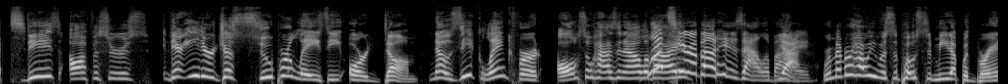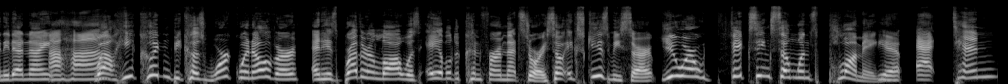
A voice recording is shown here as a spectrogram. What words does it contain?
it. These officers, they're either just super lazy or dumb. Now, Zeke Langford also has an alibi. Let's hear about his alibi. Yeah. Remember how he was supposed to meet up with Brandy that night? Uh-huh. Well, he couldn't because work went over and his brother in law was able to confirm that story. So, excuse me, sir. You were fixing someone's plumbing Yep. at 10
